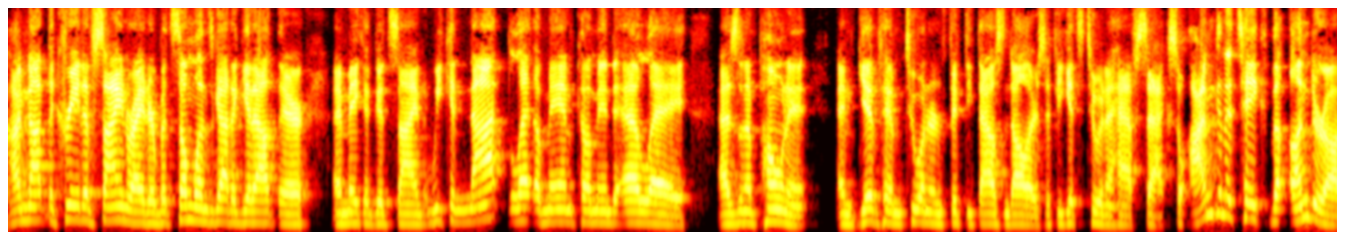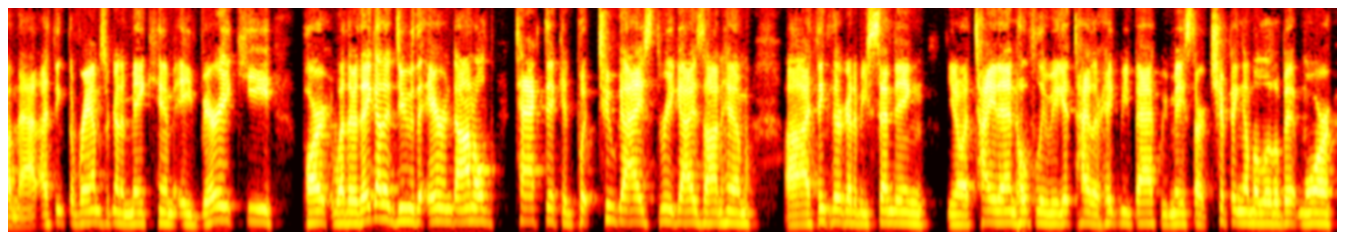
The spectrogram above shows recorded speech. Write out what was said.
I'm not the creative sign writer, but someone's got to get out there and make a good sign. We cannot let a man come into LA as an opponent and give him two hundred fifty thousand dollars if he gets two and a half sacks. So I'm going to take the under on that. I think the Rams are going to make him a very key part. Whether they got to do the Aaron Donald tactic and put two guys, three guys on him. Uh, I think they're going to be sending, you know, a tight end. Hopefully, we get Tyler Higbee back. We may start chipping him a little bit more.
